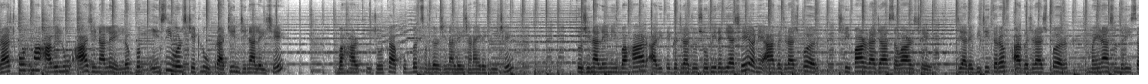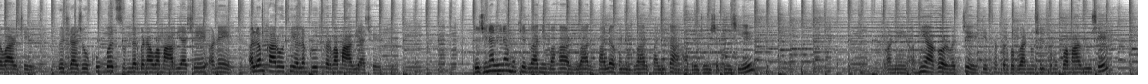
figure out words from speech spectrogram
રાજકોટમાં આવેલું આ જિનાલય લગભગ એંસી વર્ષ જેટલું પ્રાચીન જિનાલય છે. બહારથી જોતા ખૂબ જ સુંદર જિનાલય જણાઈ રહ્યું છે. તો જિનાલયની બહાર આ રીતે ગજરાજો શોભી રહ્યા છે અને આ ગજરાજ પર શ્રીપાળ રાજા સવાર છે. જ્યારે બીજી તરફ આ ગજરાજ પર મૈણા સુંદરી સવાર છે. ગજરાજો ખૂબ જ સુંદર બનાવવામાં આવ્યા છે અને અલંકારોથી અલંકૃત કરવામાં આવ્યા છે. તો જિનાલયના મુખ્ય દ્વારની બહાર દ્વારપાલક અને દ્વારપાલિકા આપણે જોઈ શકીએ છીએ. અને અહીં આગળ વચ્ચે તીર્થંકર ભગવાનનું શિલ્પ મૂકવામાં આવ્યું છે.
